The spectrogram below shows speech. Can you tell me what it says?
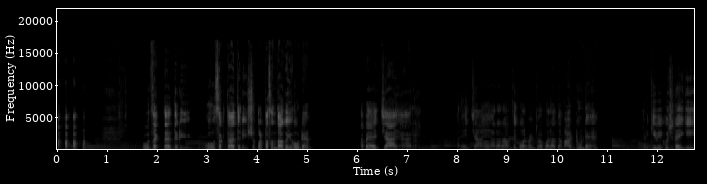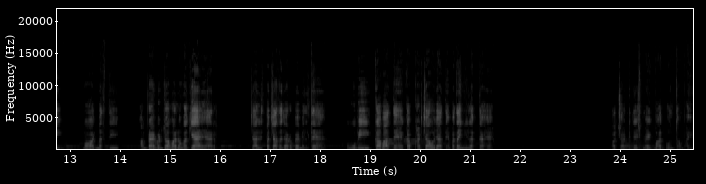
हो सकता है तेरी, हो सकता है तेरी शक्ल पसंद आ गई हो, डैम। अबे, जा यार। अरे, जा यार, आराम से गवर्नमेंट जॉब वाला दमाद ढूंढे हैं। लड़की भी खुश रहेगी। मौज मस्ती। हम प्राइवेट जॉब वालों का क्या है यार? चालीस पचास हज़ार रुपये मिलते हैं। वो भी कब आते हैं कब खर्चा हो जाते हैं पता ही नहीं लगता है। अच्छा नितेश मैं एक बात बोलता हूँ भाई।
